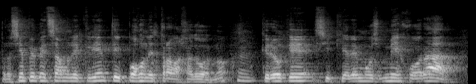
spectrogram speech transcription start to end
Pero siempre pensamos en el cliente y poco en el trabajador. ¿no? Mm. Creo que si queremos mejorar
